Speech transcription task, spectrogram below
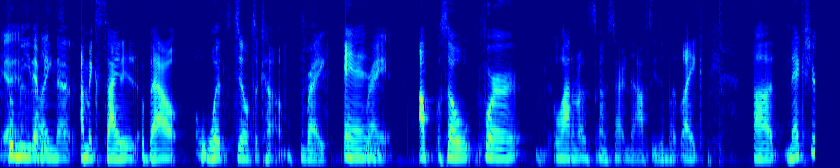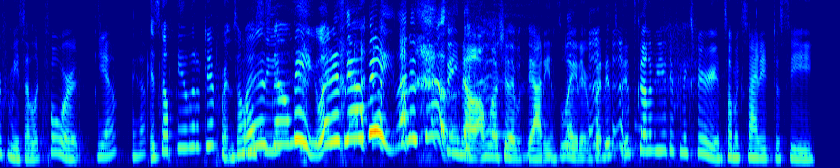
yeah, for me I that like means that. I'm excited about what's still to come. Right. And Right. um, so for well, I don't know if it's going to start in the off season, but like uh, next year for me, as I look forward, Yeah. Yeah. it's going to be a little different. So What is see- gonna be? What is gonna be? Let us know. See, no, I'm going to share that with the audience later, but it's it's going to be a different experience. So I'm excited to see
